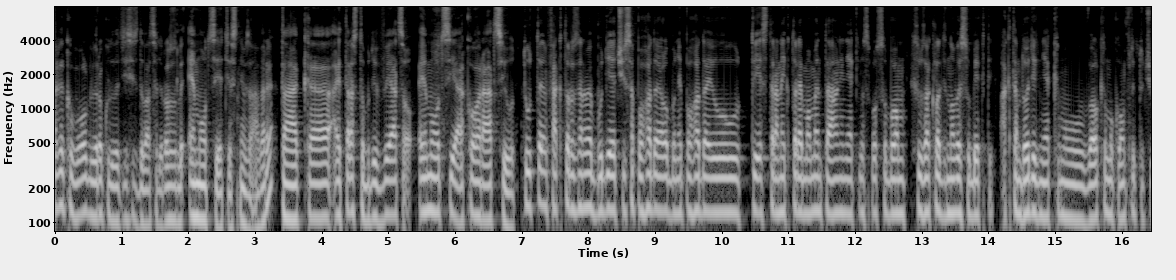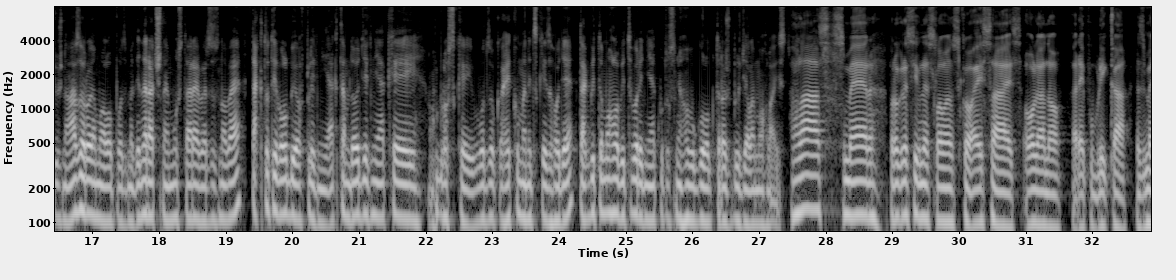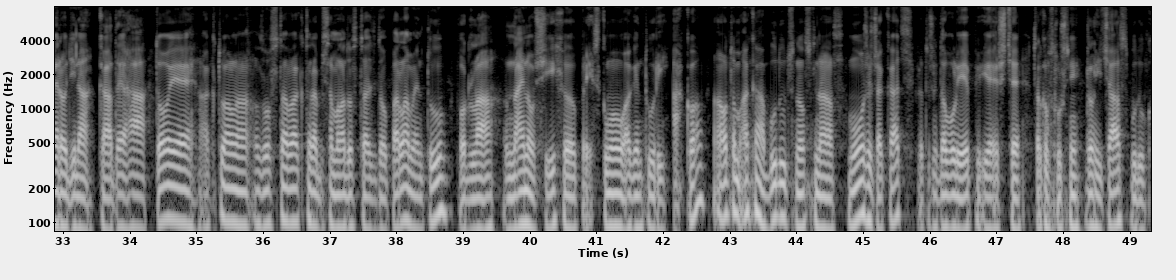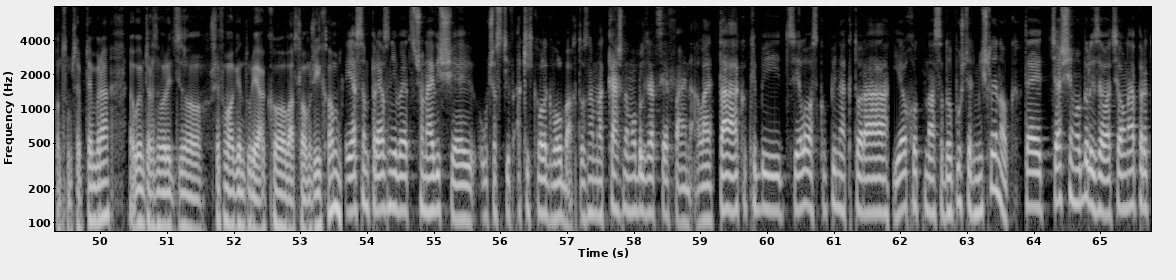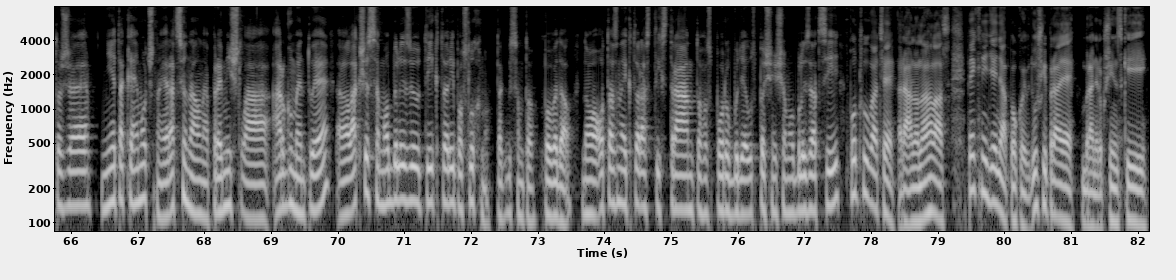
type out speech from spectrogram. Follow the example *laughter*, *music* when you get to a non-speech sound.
tak ako voľby v roku 2020 rozhodli emócie tesne v závere, tak e, aj teraz to bude viac o emócie ako o ráciu. Tu ten faktor zrejme bude, či sa pohádajú alebo nepohádajú tie strany, ktoré momentálne nejakým spôsobom chcú zakladať nové subjekty. Ak tam dojde k nejakému veľkému konfliktu, či už názorovému alebo povedzme generačnému, staré versus nové, tak to tie voľby ovplyvní. Ak tam dojde k nejakej obrovskej vodzovkách ekumenickej zhode, tak by to mohlo vytvoriť nejakú tú snehovú gulu, ktorá už by už ďalej mohla ísť. Hlas, smer, progresívne Slovensko Slovensko, SAS, Oľano, Republika, Sme rodina, KDH. To je aktuálna zostava, ktorá by sa mala dostať do parlamentu podľa najnovších e, prieskumov agentúry AKO. A o tom, aká budúcnosť nás môže čakať, pretože do volieb je ešte celkom slušný dlhý čas, budú koncom septembra. Budem teraz hovoriť so šéfom agentúry AKO Václavom Žíchom. Ja som priaznivec čo najvyššej účasti v akýchkoľvek voľbách. To znamená, každá mobilizácia je fajn, ale tá ako keby cieľová skupina, ktorá je ochotná sa dopúšťať myšlienok, to je ťažšie mobilizovateľná, pretože nie je taká emočná, je racionálna, premýšľa, argumentuje. Ľahšie sa mobilizujú tí, ktorí posluchnú, tak by som to povedal. No otázne je, ktorá z tých strán toho sporu bude úspešnejšou mobilizácii. Počúvate ráno na hlas. Pekný deň a pokoj v duši praje. Braň Robšinský.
